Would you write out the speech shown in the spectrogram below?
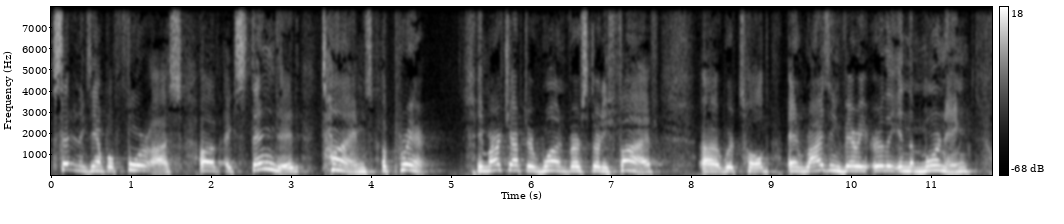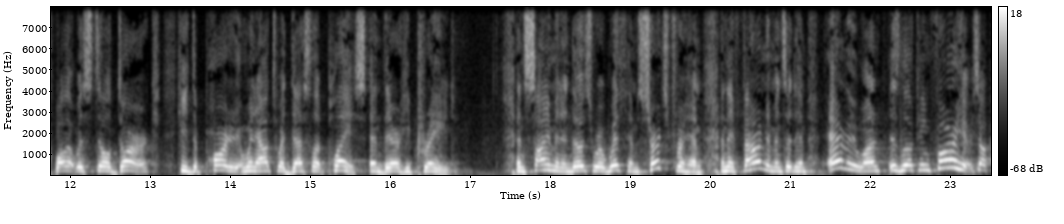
set an example for us of extended times of prayer. In Mark chapter 1, verse 35, uh, we're told, and rising very early in the morning, while it was still dark, he departed and went out to a desolate place, and there he prayed. And Simon and those who were with him searched for him, and they found him and said to him, Everyone is looking for you. So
